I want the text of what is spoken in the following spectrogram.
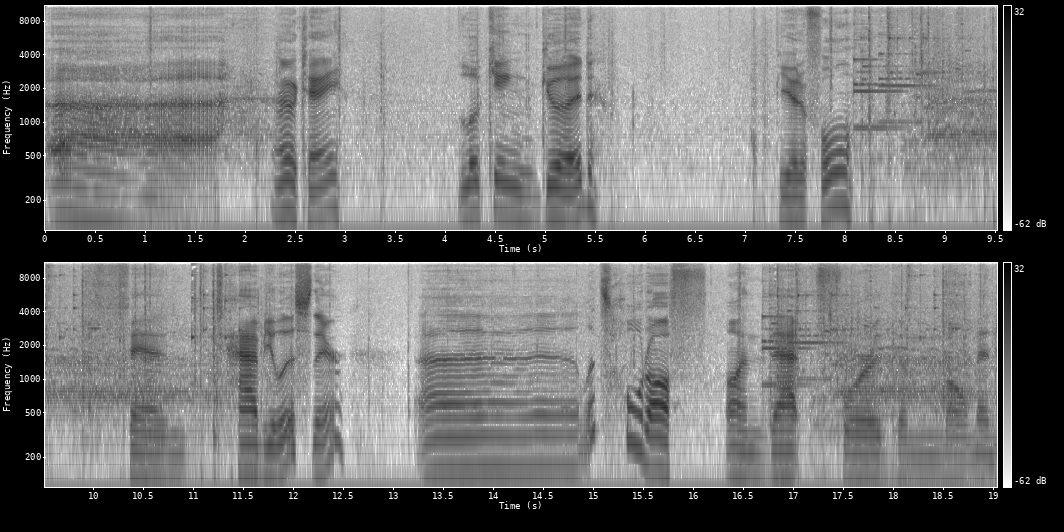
Uh, okay. Looking good. Beautiful. Fantabulous there. Uh, let's hold off on that for the moment.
